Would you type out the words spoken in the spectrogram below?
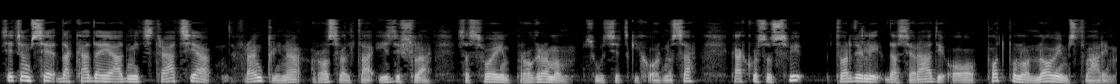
Sjećam se da kada je administracija Franklina Roosevelta izišla sa svojim programom susjedskih odnosa, kako su svi tvrdili da se radi o potpuno novim stvarima.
